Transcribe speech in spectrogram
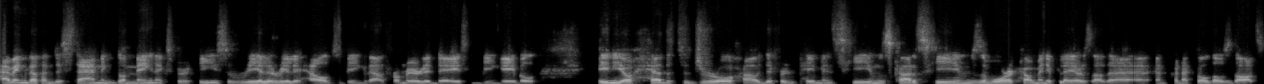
having that understanding, domain expertise really really helps. Being that from early days, being able in your head to draw how different payment schemes, card schemes work, how many players are there, and connect all those dots.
